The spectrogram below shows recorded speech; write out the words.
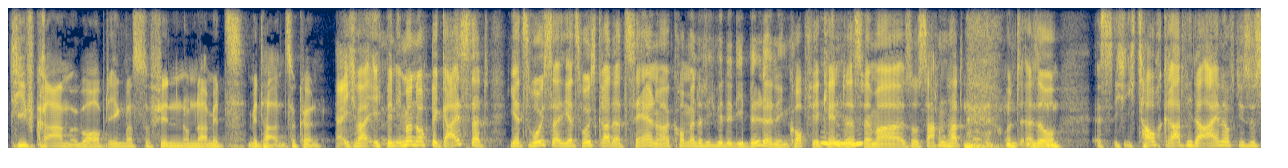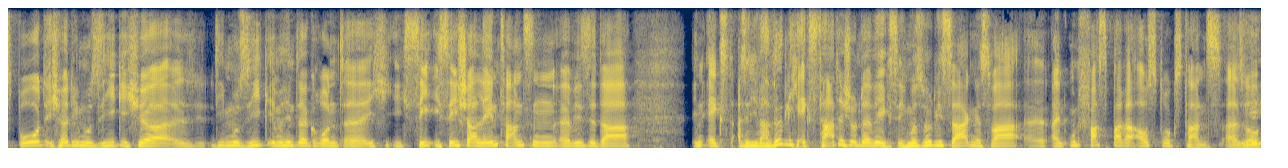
tief kramen, überhaupt irgendwas zu finden, um damit mithalten zu können. Ja, ich war, ich bin immer noch begeistert. Jetzt, wo ich jetzt, wo ich gerade erzähle, ne, kommen mir natürlich wieder die Bilder in den Kopf. Ihr kennt es, wenn man so Sachen hat. Und also, es, ich, ich tauche gerade wieder ein auf dieses Boot. Ich höre die Musik, ich höre äh, die Musik im Hintergrund. Äh, ich ich sehe, ich seh Charlene tanzen, äh, wie sie da in Ext also die war wirklich ekstatisch unterwegs. Ich muss wirklich sagen, es war äh, ein unfassbarer Ausdruckstanz. Also,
